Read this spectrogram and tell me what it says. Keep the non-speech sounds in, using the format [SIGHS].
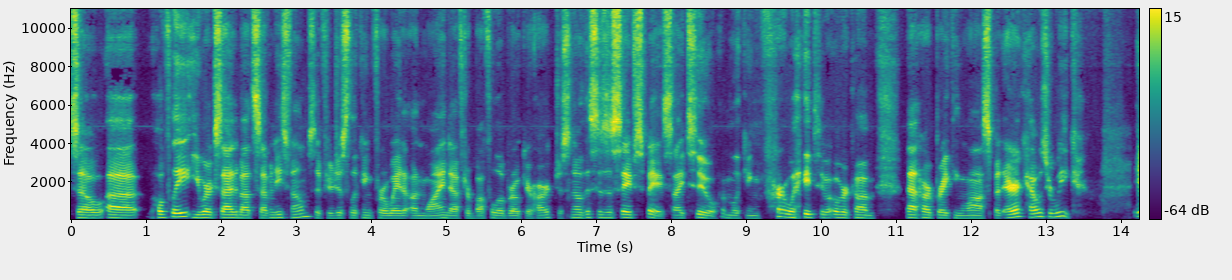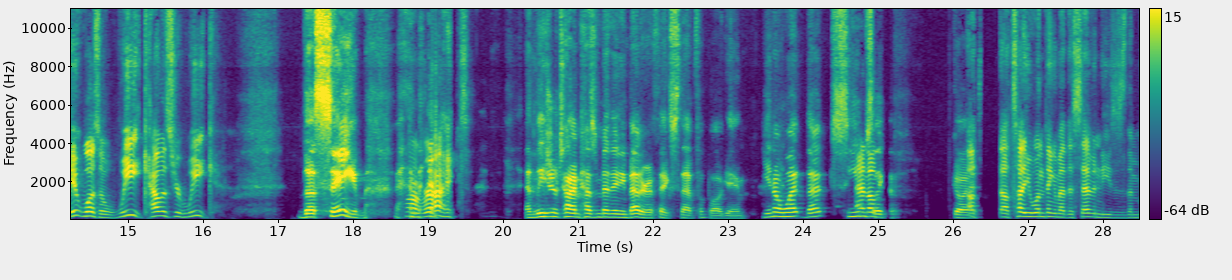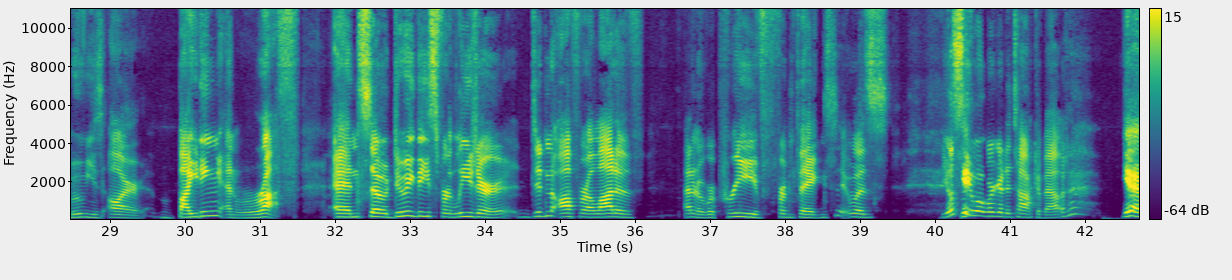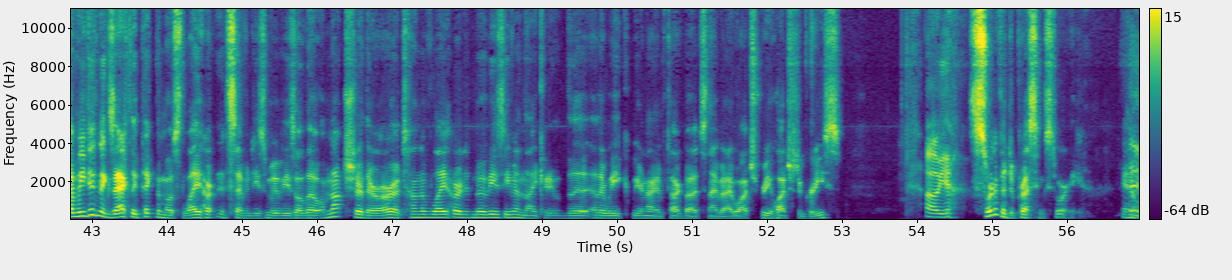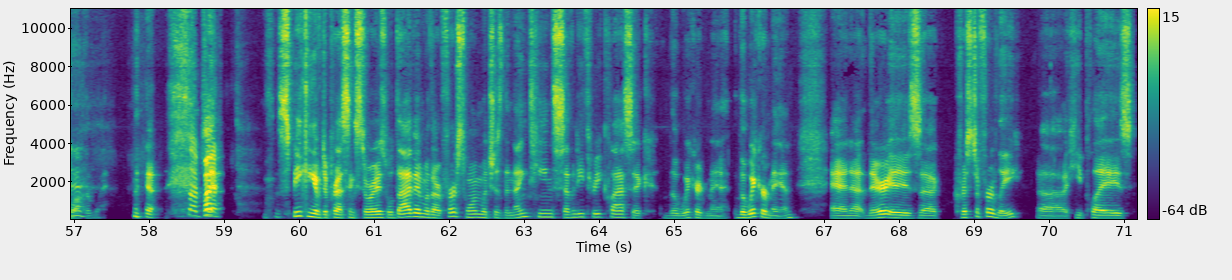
So uh, hopefully you were excited about 70s films. If you're just looking for a way to unwind after Buffalo broke your heart, just know this is a safe space. I too am looking [LAUGHS] for a way to overcome that heartbreaking loss. But Eric, how was your week? It was a week. How was your week? The same. [LAUGHS] All right and leisure time hasn't been any better thanks to that football game. You know what? That seems like. The... Go ahead. I'll, I'll tell you one thing about the '70s is the movies are biting and rough, and so doing these for leisure didn't offer a lot of, I don't know, reprieve from things. It was. You'll see yeah. what we're going to talk about. [SIGHS] Yeah, we didn't exactly pick the most lighthearted 70s movies, although I'm not sure there are a ton of lighthearted movies. Even like the other week, we are not going to talk about it tonight, but I watched rewatched Grease. Oh yeah. Sort of a depressing story in a eh. lot of ways. [LAUGHS] yeah. Subject. Speaking of depressing stories, we'll dive in with our first one, which is the 1973 classic, The Wicker Man. The Wicker Man, and uh, there is uh, Christopher Lee. Uh, he plays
